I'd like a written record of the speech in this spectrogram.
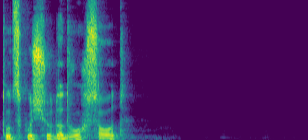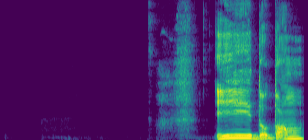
Тут спущу до 200. І додам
